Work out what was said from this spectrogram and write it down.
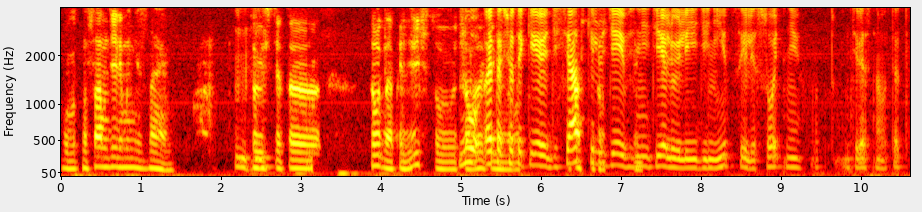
Вот на самом деле мы не знаем. То Мгм. есть это трудно определить, что Ну, это именно вот все-таки десятки Ашкину. людей в неделю или единицы, или сотни. Вот интересно вот этот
